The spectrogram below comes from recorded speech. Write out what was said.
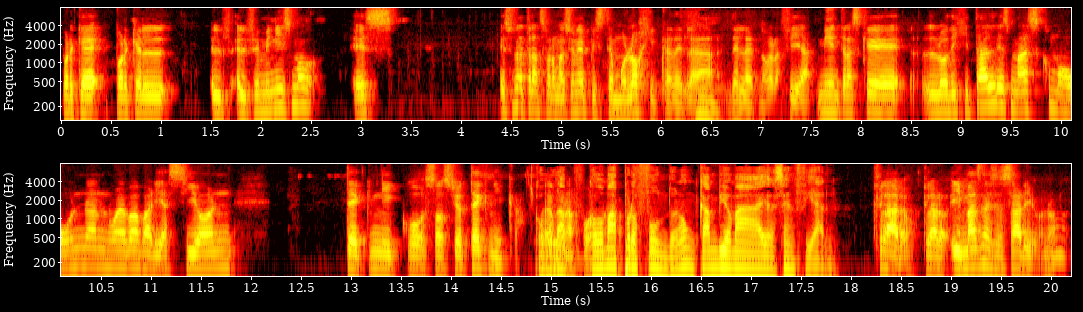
Porque, porque el, el feminismo es es una transformación epistemológica de la, de la, etnografía, mientras que lo digital es más como una nueva variación técnico, sociotécnica. Como, como más profundo, ¿no? Un cambio más esencial. Claro, claro, y más necesario, ¿no?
